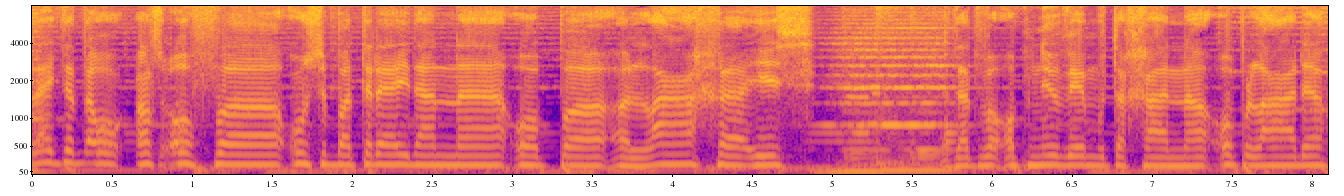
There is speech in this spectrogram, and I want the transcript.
Lijkt het alsof uh, onze batterij dan op laag is. Dat we opnieuw weer moeten gaan opladen.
